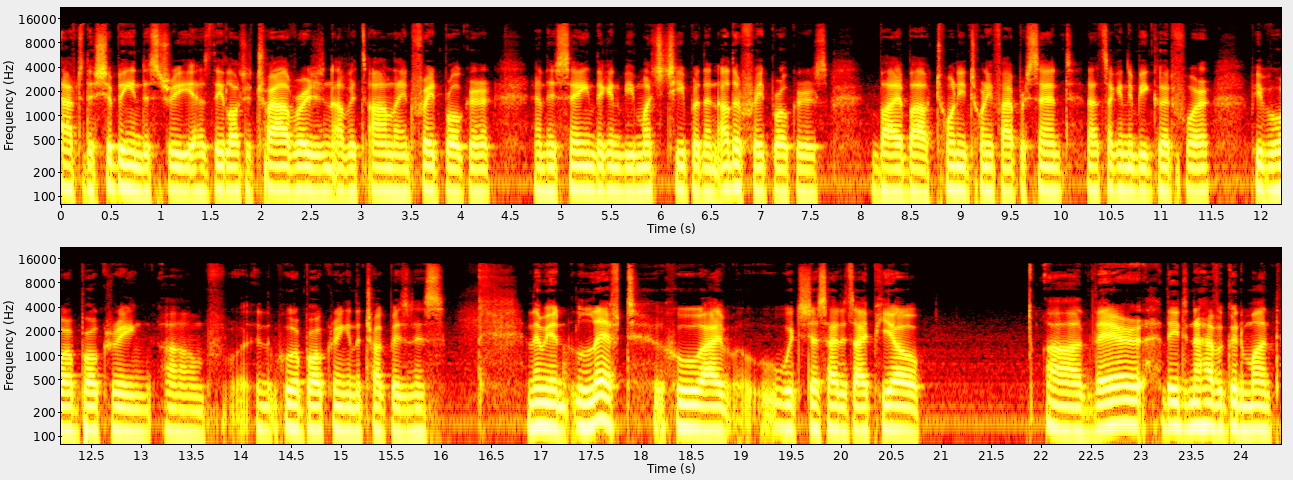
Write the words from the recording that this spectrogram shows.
after the shipping industry as they launch a trial version of its online freight broker, and they're saying they're going to be much cheaper than other freight brokers by about 20 25%. That's going to be good for people who are brokering um, who are brokering in the truck business. And then we had Lyft, who I which just had its IPO. Uh, there, they did not have a good month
